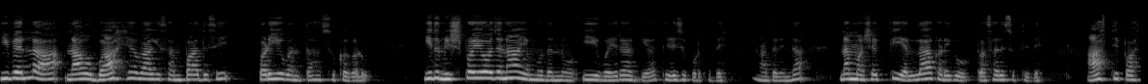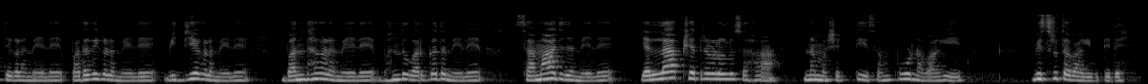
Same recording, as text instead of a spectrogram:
ಇವೆಲ್ಲ ನಾವು ಬಾಹ್ಯವಾಗಿ ಸಂಪಾದಿಸಿ ಪಡೆಯುವಂತಹ ಸುಖಗಳು. ಇದು ನಿಷ್ಪ್ರಯೋಜನ ಎಂಬುದನ್ನು ಈ ವೈರಾಗ್ಯ ತಿಳಿಸಿಕೊಡುತ್ತದೆ. ಆದ್ದರಿಂದ ನಮ್ಮ ಶಕ್ತಿ ಎಲ್ಲ ಕಡೆಗೂ ಪ್ರಸರಿಸುತ್ತಿದೆ. ಆಸ್ತಿಪಾಸ್ತಿಗಳ ಮೇಲೆ, ಪದವಿಗಳ ಮೇಲೆ, ವಿದ್ಯೆಗಳ ಮೇಲೆ, ಬಂಧಗಳ ಮೇಲೆ, ಬಂಧುವರ್ಗದ ಮೇಲೆ, ಸಮಾಜದ ಮೇಲೆ, ಎಲ್ಲ ಕ್ಷೇತ್ರಗಳಲ್ಲೂ ಸಹ ನಮ್ಮ ಶಕ್ತಿ ಸಂಪೂರ್ಣವಾಗಿ ವಿಸ್ತೃತವಾಗಿ ಬಿಟ್ಟಿದೆ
